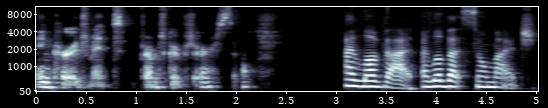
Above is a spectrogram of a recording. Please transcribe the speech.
encouragement from scripture. So, I love that. I love that so much.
